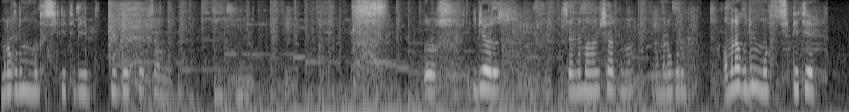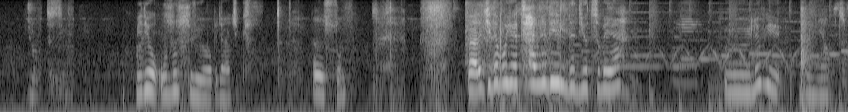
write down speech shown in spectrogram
Amına kodum motosikleti bir bir bok yok sende. Dur. Gidiyoruz. Sen de bana bir çarpma. Amına kodum. Amına kodum motosikleti. Video uzun sürüyor birazcık. Olsun. Belki de bu yeterli değildi YouTube'a. Öyle bir ürün yaptım.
